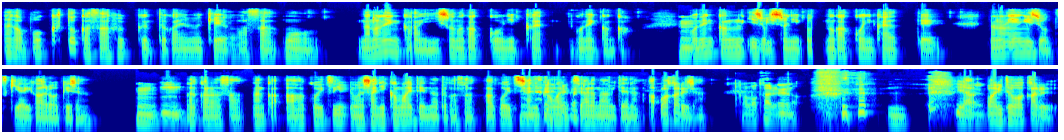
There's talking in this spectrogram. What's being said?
なんか僕とかさ、ふっくんとか MK はさ、もう7年間一緒の学校に通っ、5年間か。うん5年間以上一緒にの学校に通って、7年以上付き合いがあるわけじゃん。うん。うん。だからさ、なんか、ああ、こいつ今車に構えてんなとかさ、あこいつ車に構える癖あるな、みたいな、あ、わかるじゃん。あ、わかるんだ。いやうん、割とわかる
